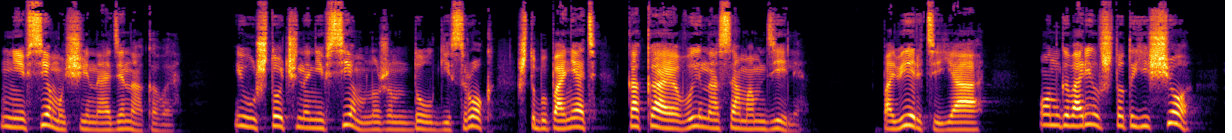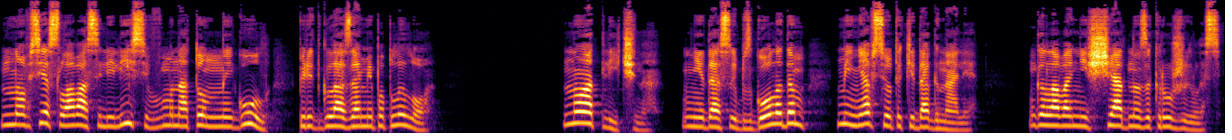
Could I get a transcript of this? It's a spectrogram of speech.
Не все мужчины одинаковы. И уж точно не всем нужен долгий срок, чтобы понять, какая вы на самом деле. Поверьте, я... Он говорил что-то еще, но все слова слились в монотонный гул, перед глазами поплыло. Ну отлично. Недосып с голодом меня все-таки догнали. Голова нещадно закружилась.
